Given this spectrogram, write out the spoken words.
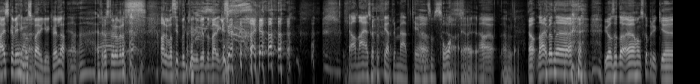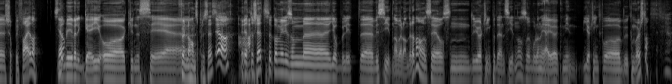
Hei, skal vi henge hos. Berger i kveld, da? Ja. Jeg tror jeg står over, ass. Alle må sitte på gulvet og berge litt. Ja, nei, jeg skal til fetere mancave enn som så. Ja, ja, ja. Ja, ja. Det er bra. Ja, nei, men uh, uansett, da. eh, han skal bruke Shopify, da. Så Ja. det blir veldig gøy å kunne se Følge hans prosess? Ja, rett og slett. Så kan vi liksom uh, jobbe litt uh, ved siden av hverandre, da. Og se åssen du gjør ting på den siden, og så hvordan jeg gjør, min, gjør ting på WooCommerce, da. Det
